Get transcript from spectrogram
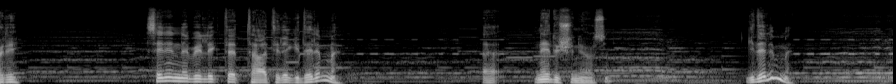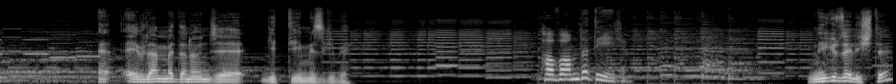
Pari, seninle birlikte tatile gidelim mi? Ee, ne düşünüyorsun? Gidelim mi? Ee, evlenmeden önce gittiğimiz gibi. Havamda değilim. Ne güzel işte.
